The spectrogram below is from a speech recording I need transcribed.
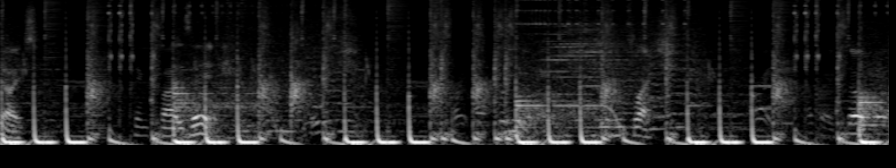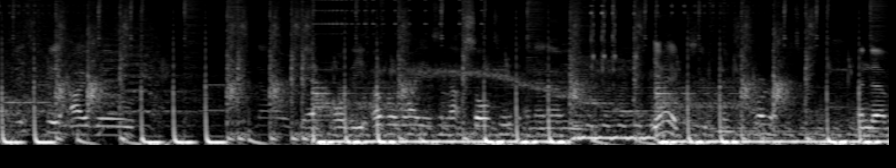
I think that is it. Basically I will now get all the other wires and that sorted and then um yeah and um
